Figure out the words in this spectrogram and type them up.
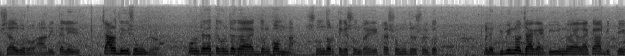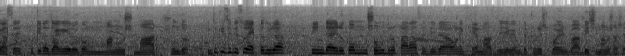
বিশাল বড়। আর ইতালির চারদিকে সমুদ্র, কোনো জায়গাতে কোনো জায়গা একদম কম না, সুন্দর থেকে সুন্দর, একটা সমুদ্র সৈকত মানে বিভিন্ন জায়গায়, বিভিন্ন এলাকা ভিত্তিক আছে, প্রতিটা জায়গায় এরকম মানুষ, মার, সুন্দর। কিন্তু কিছু কিছু একটা, দুইটা, তিনটা এরকম সমুদ্র পার আছে, যেটা অনেক ফেমাস যে জায়গার ভিতরে টুরিস্ট পয়েন্ট বা বেশি মানুষ আসে।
